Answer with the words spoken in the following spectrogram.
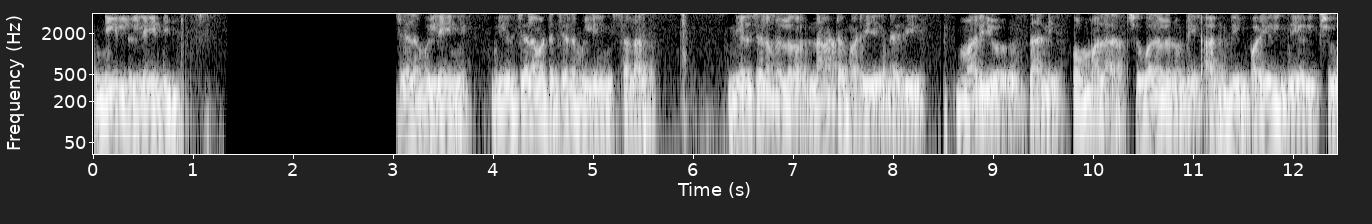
నీళ్ళు లేని జలము లేని నిర్జలం అంటే జలము లేని స్థలాలు. నిర్జలములలో నాటబడినది. మరియు దాని కొమ్మల చువలల నుండి అగ్ని బయలుదేరుచు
